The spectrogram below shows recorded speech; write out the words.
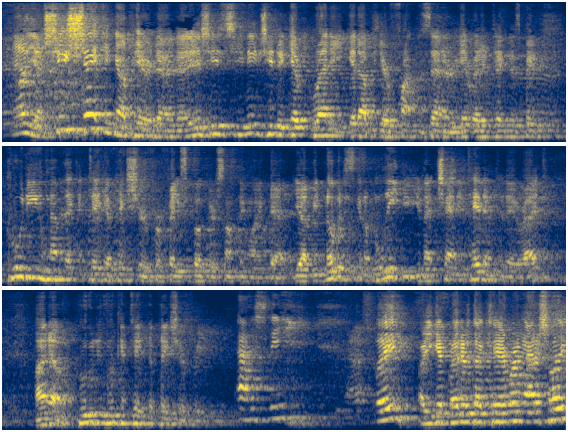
Daniela, she's shaking up here, Daniela. Uh, she's, she needs you to get ready, get up here front and center, get ready to take this picture. Who do you have that can take a picture for Facebook or something like that? Yeah, I mean, nobody's going to believe you. You met Channing Tatum today, right? I know. Who, who can take the picture for you? Ashley. Ashley, are you getting ready with that camera, Ashley?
